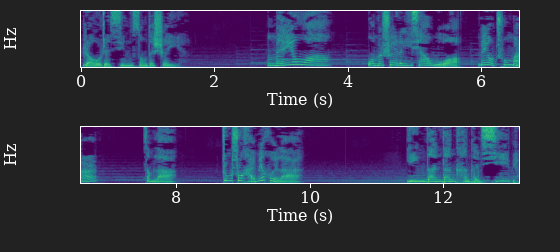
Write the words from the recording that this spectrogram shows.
揉着惺忪的睡眼：“没有啊，我们睡了一下午，没有出门。”怎么了？钟叔还没回来。尹丹丹看看西边，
